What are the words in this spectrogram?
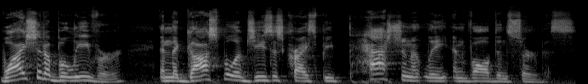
Why should a believer in the gospel of Jesus Christ be passionately involved in service?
